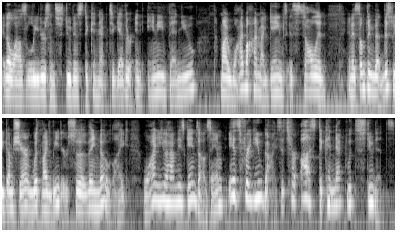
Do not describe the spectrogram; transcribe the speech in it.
It allows leaders and students to connect together in any venue. My why behind my games is solid and it's something that this week I'm sharing with my leaders so they know like why do you have these games out sam? It's for you guys. It's for us to connect with students.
